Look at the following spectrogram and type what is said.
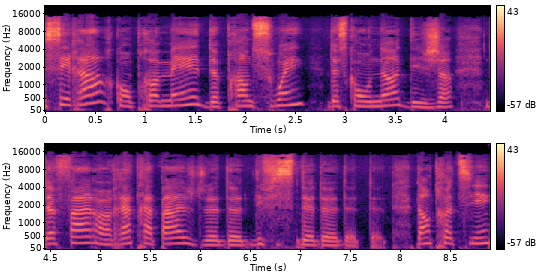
c'est rare qu'on promet de prendre soin de ce qu'on a déjà, de faire un rattrapage de de déficit de de de- de- d'entretien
